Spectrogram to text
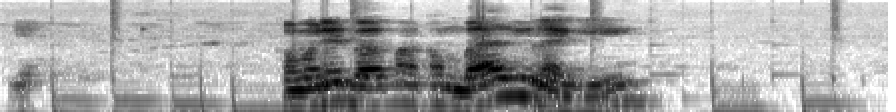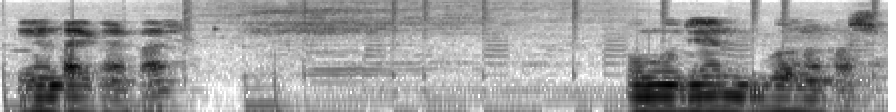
Ya. Kemudian bapak kembali lagi dengan tarik nafas. Kemudian buang nafas.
